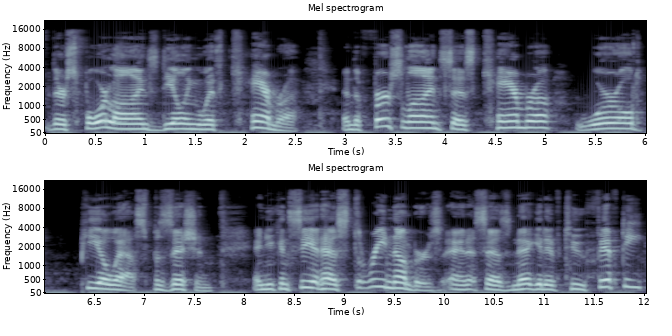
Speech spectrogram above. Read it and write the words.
there's four lines dealing with camera. And the first line says camera world POS position. And you can see it has three numbers and it says negative 250,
